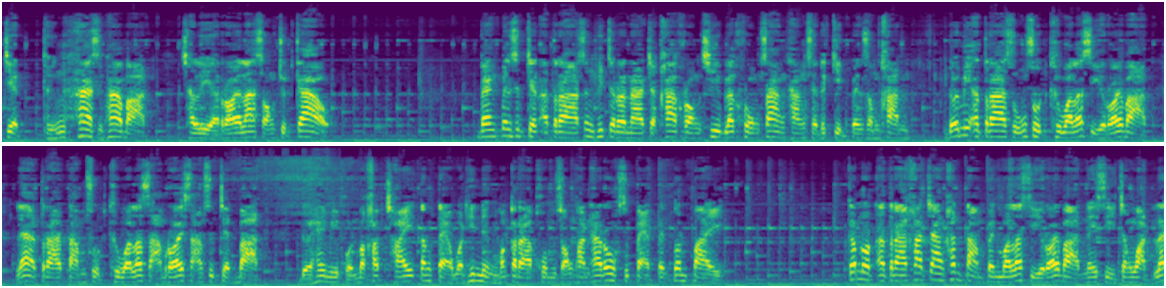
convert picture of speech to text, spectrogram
7ถึง55 บาท เฉลี่ยร้อยละ 2.9 แบ่งเป็น 17 อัตรา ซึ่งพิจารณาจากค่าครองชีพและโครงสร้างทางเศรษฐกิจเป็นสำคัญ โดยมีอัตราสูงสุดคือวันละ 400 บาท และอัตราต่ำสุดคือวันละ 337 บาท โดยให้มีผลบังคับใช้ตั้งแต่วันที่ 1 มกราคม 2568 เป็นต้นไปกำหนดอัตราค่าจ้างขั้นต่ำเป็นวันละ 400 บาทใน 4 จังหวัดและ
